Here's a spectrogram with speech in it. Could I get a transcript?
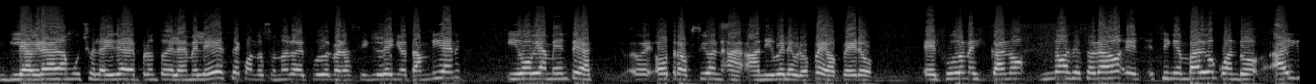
le agrada mucho la idea de pronto de la MLS, cuando sonó lo del fútbol brasileño también, y obviamente eh, otra opción a, a, nivel europeo, pero el fútbol mexicano no es desagrado, sin embargo, cuando hay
